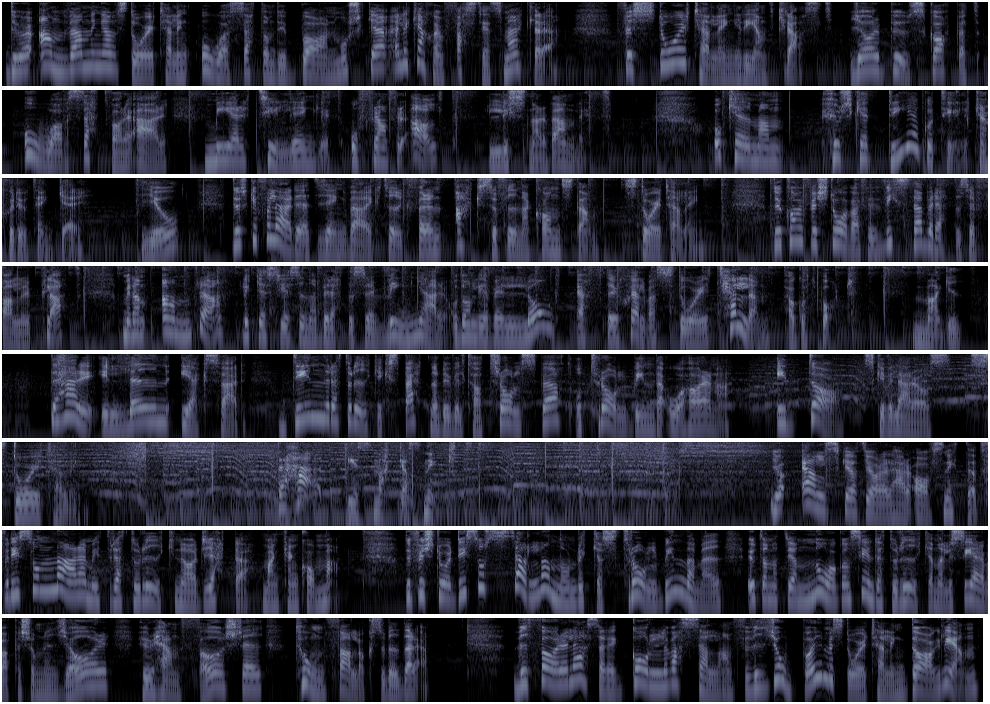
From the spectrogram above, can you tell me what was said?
Du har användning av storytelling oavsett om du är barnmorska eller kanske en fastighetsmäklare. För storytelling rent krast gör budskapet oavsett vad det är mer tillgängligt och framför allt lyssnarvänligt. Okej, men hur ska det gå till kanske du tänker? Jo, du ska få lära dig ett gäng verktyg för den ack så fina konsten storytelling. Du kommer förstå varför vissa berättelser faller platt medan andra lyckas ge sina berättelser vingar och de lever långt efter själva storytellen har gått bort. Magi. Det här är Elaine Eksvärd, din retorikexpert när du vill ta trollspöt och trollbinda åhörarna. Idag ska vi lära oss storytelling. Det här är Snacka snyggt. Jag älskar att göra det här avsnittet för det är så nära mitt retoriknördhjärta man kan komma. Du förstår, det är så sällan någon lyckas trollbinda mig utan att jag någonsin retorikanalyserar vad personen gör, hur hen för sig, tonfall och så vidare. Vi föreläsare golvas sällan för vi jobbar ju med storytelling dagligen.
